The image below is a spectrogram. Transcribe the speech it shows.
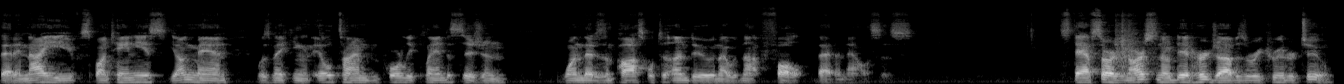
that a naive, spontaneous young man was making an ill timed and poorly planned decision, one that is impossible to undo, and I would not fault that analysis. Staff Sergeant Arsenault did her job as a recruiter too.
